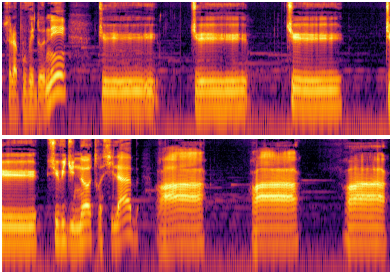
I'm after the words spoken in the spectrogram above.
Cela pouvait donner tu, tu, tu, tu, suivi d'une autre syllabe, ra, ra, ra,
